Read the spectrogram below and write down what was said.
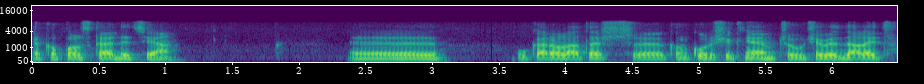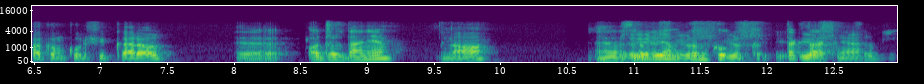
jako polska edycja. Yy, u Karola też yy, konkursik, nie wiem, czy u ciebie dalej trwa konkursik, Karol? Yy, o Jordanie? No. Zrobiłem konkurs. Tak, już tak. Nie. Zrobi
